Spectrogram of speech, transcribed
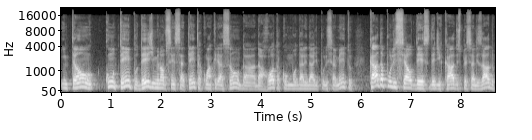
Então, com o tempo, desde 1970, com a criação da, da rota como modalidade de policiamento, cada policial desse dedicado, especializado,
